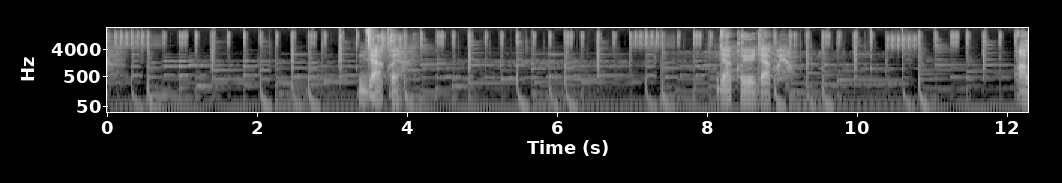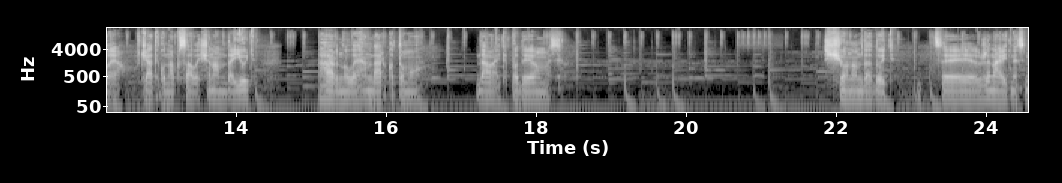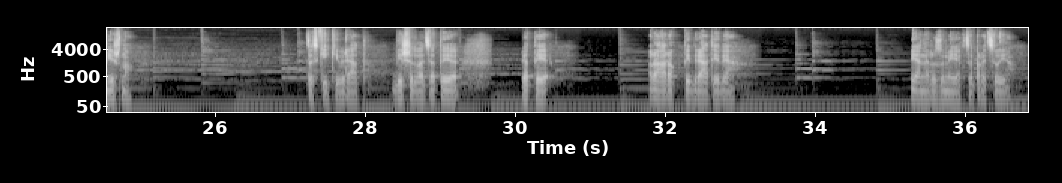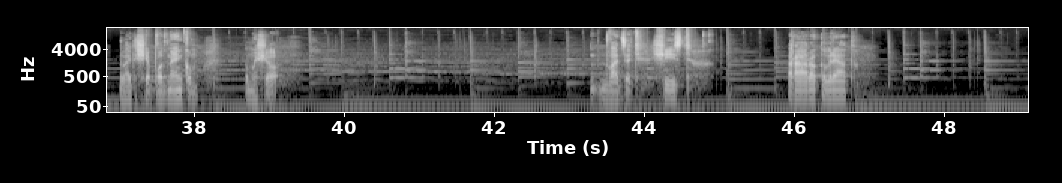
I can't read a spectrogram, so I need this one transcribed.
Дякую. Дякую, дякую. Але в чатику написали, що нам дають гарну легендарку, тому давайте подивимось. Що нам дадуть? Це вже навіть не смішно. Це скільки в ряд? Більше 25 рарок підряд іде. Я не розумію, як це працює. Давайте ще по одненькому, тому що 26 рарок в ряд.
